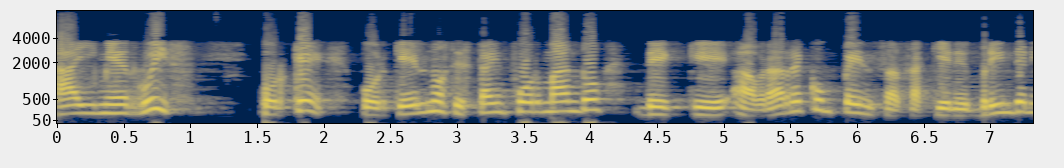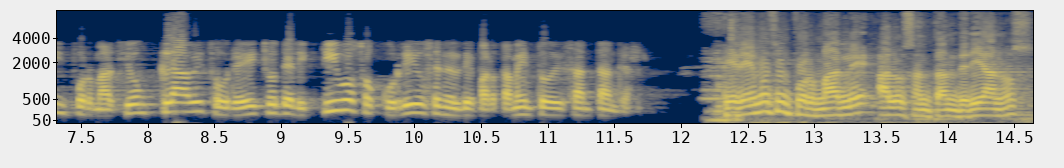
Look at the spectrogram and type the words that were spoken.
Jaime Ruiz. ¿Por qué? Porque él nos está informando de que habrá recompensas a quienes brinden información clave sobre hechos delictivos ocurridos en el departamento de Santander. Queremos informarle a los santanderianos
